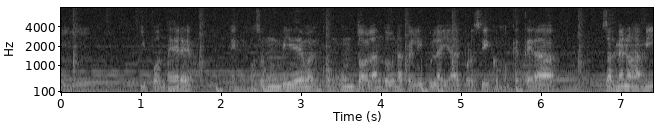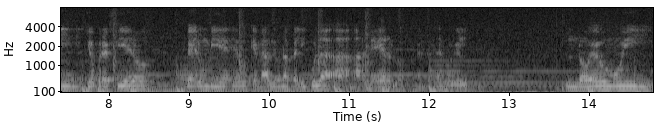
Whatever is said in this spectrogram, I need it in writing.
y, y poner en, un video en conjunto hablando de una película ya de por sí como que te da, o sea, al menos a mí yo prefiero ver un video que me hable de una película a, leerlo, ¿entendés? Porque lo veo muy,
